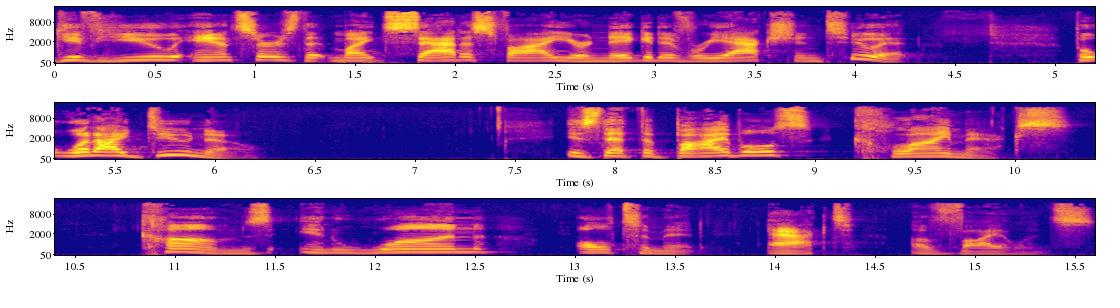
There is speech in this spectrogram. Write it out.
give you answers that might satisfy your negative reaction to it. But what I do know is that the Bible's climax comes in one ultimate act of violence.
